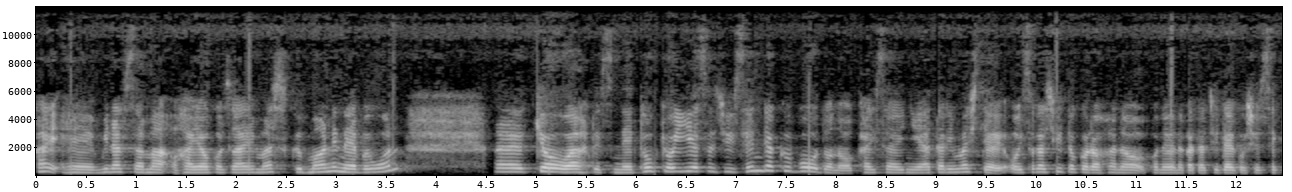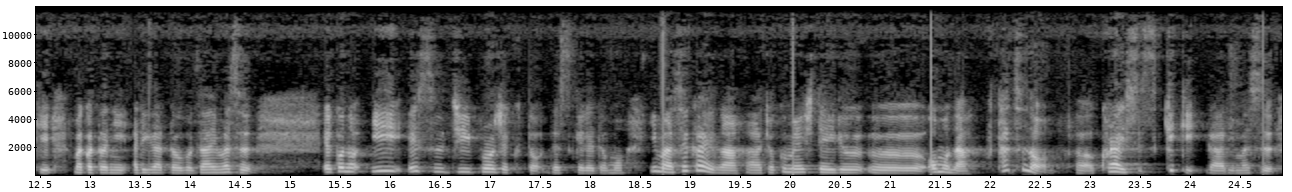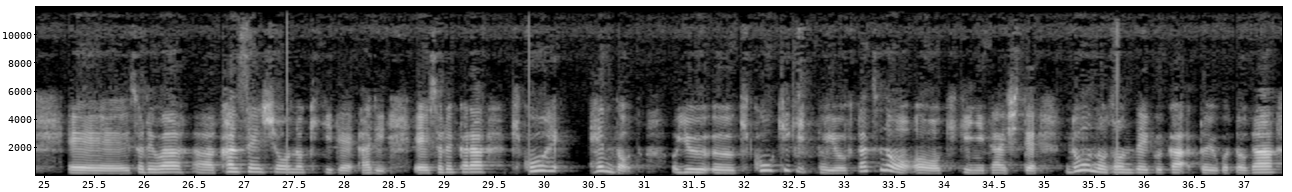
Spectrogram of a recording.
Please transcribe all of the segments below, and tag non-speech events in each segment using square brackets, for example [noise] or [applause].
はい、えー、皆様おはようございます。Good morning, everyone. 今日はですね、東京 ESG 戦略ボードの開催にあたりまして、お忙しいところ、あの、このような形でご出席、誠にありがとうございます。この ESG プロジェクトですけれども、今、世界が直面している主な2つのクライシス、危機があります。それは感染症の危機であり、それから気候変動という気候危機という2つの危機に対してどう臨んでいくかということが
